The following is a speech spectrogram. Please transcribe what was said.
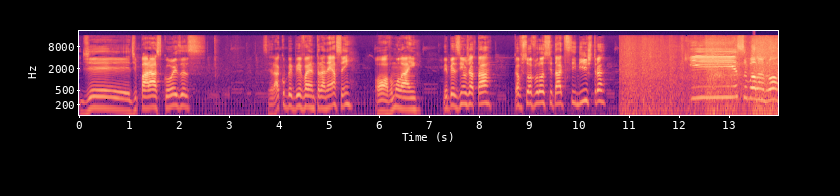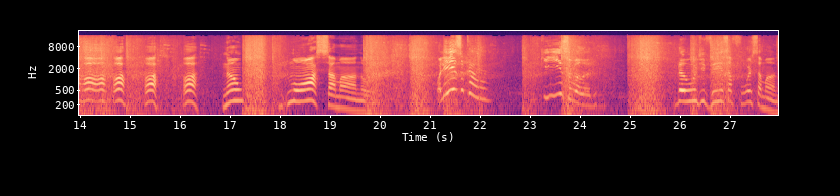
De, de parar as coisas. Será que o bebê vai entrar nessa, hein? Ó, vamos lá, hein? Bebezinho já tá com a sua velocidade sinistra. Que isso, malandro. Ó, ó, ó, ó, ó. Não. Nossa, mano. Olha isso, cara. Que isso, malandro? Da onde vem essa força, mano?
